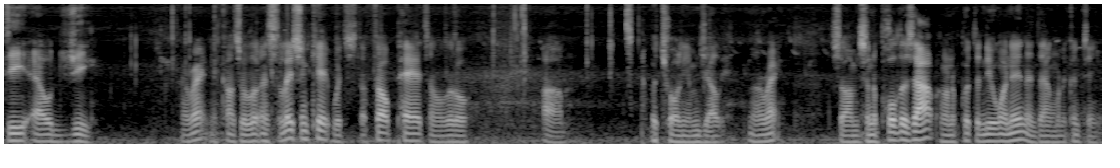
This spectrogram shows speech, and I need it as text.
DLG. All right, and it comes with a little installation kit, which is the felt pads and a little um, petroleum jelly. All right, so I'm just gonna pull this out. I'm gonna put the new one in, and then I'm gonna continue.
